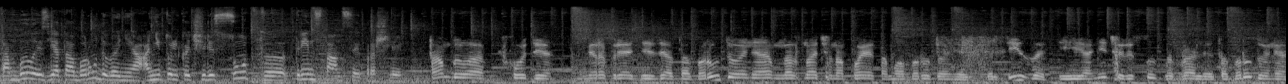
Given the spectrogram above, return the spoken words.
Там было изъято оборудование, они только через суд э, три инстанции прошли. Там было в ходе мероприятия изъято оборудование, назначено по этому оборудованию экспертиза, и они через суд забрали это оборудование.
